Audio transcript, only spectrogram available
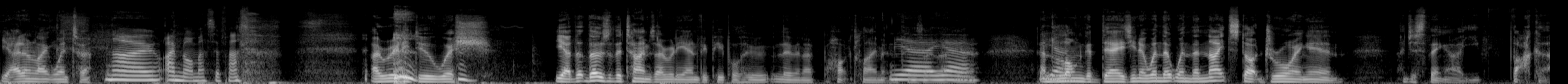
Yeah, I don't like winter. No, I'm not a massive fan. I really do wish. Yeah, th- those are the times I really envy people who live in a hot climate and Yeah, things like yeah. that. You know? And Yeah. longer days. You know, when the when the nights start drawing in, I just think, oh, you fucker.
